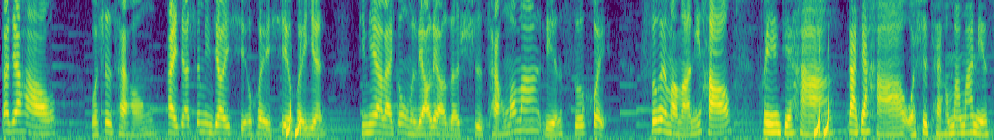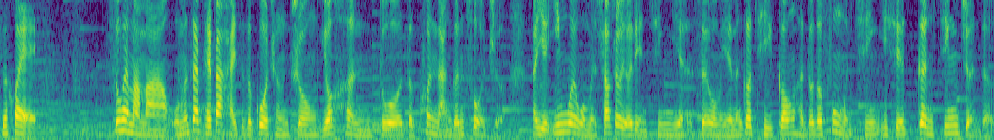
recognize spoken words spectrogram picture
大家好，我是彩虹爱家生命教育协会谢慧燕，今天要来跟我们聊聊的是彩虹妈妈连思慧。思慧妈妈你好，慧燕姐好，大家好，我是彩虹妈妈连思慧。思慧妈妈，我们在陪伴孩子的过程中有很多的困难跟挫折，那也因为我们稍稍有点经验，所以我们也能够提供很多的父母亲一些更精准的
